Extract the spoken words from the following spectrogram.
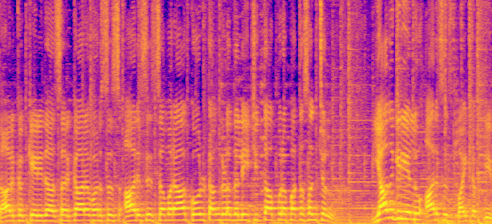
ತಾರಕಕ್ಕೇರಿದ ಸರ್ಕಾರ ವರ್ಸಸ್ ಆರ್ಎಸ್ಎಸ್ ಸಮರ ಕೋರ್ಟ್ ಅಂಗಳದಲ್ಲಿ ಚಿತ್ತಾಪುರ ಪಥಸಂಚಲನ ಯಾದಗಿರಿಯಲ್ಲೂ ಆರ್ಎಸ್ಎಸ್ ಬೈಠಕ್ಗೆ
